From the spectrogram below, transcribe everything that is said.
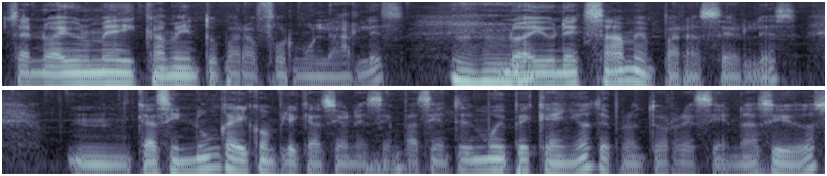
o sea, no hay un medicamento para formularles, no hay un examen para hacerles, Mm, casi nunca hay complicaciones en pacientes muy pequeños, de pronto recién nacidos,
